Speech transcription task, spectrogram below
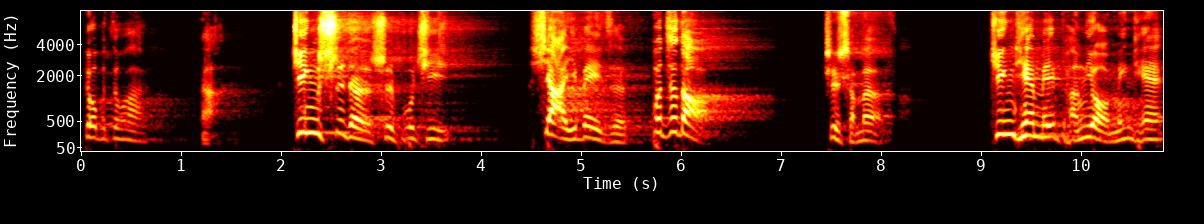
多不多啊？啊，今世的是夫妻，下一辈子不知道是什么。今天没朋友，明天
